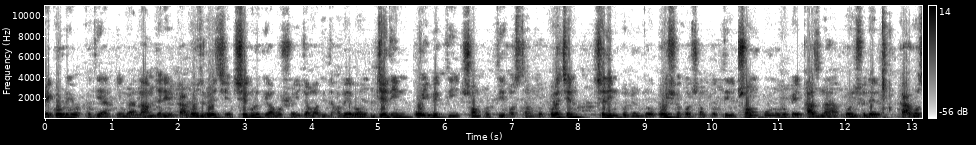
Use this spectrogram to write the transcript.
রেকর্ডীয় খতিয়ান কিংবা নামজারির কাগজ রয়েছে, সেগুলোকে অবশ্যই জমা দিতে হবে এবং যেদিন ওই ব্যক্তি সম্পত্তি হস্তান্তর করেছেন, সেদিন পর্যন্ত ওই সকল সম্পত্তির সম্পূর্ণরূপে খাজনা পরিশোধের কাগজ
